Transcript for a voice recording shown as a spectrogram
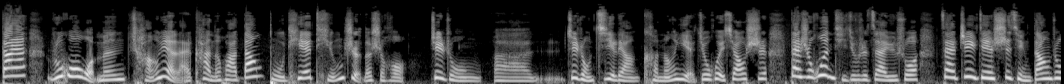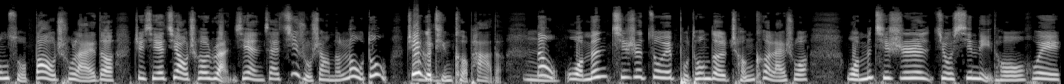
当然，如果我们长远来看的话，当补贴停止的时候。这种啊，这种剂量可能也就会消失。但是问题就是在于说，在这件事情当中所爆出来的这些轿车软件在技术上的漏洞，这个挺可怕的。那我们其实作为普通的乘客来说，我们其实就心里头会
